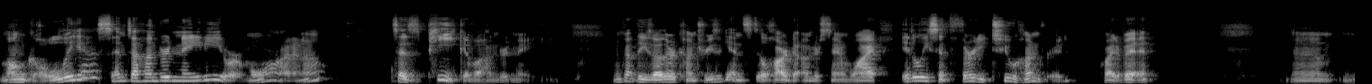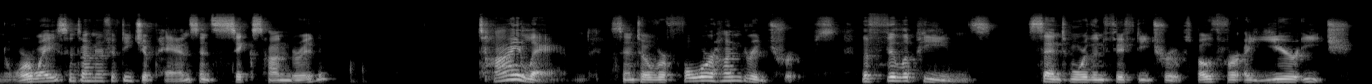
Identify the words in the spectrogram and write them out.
Mongolia sent 180 or more, I don't know. It says peak of 180. We've got these other countries, again, still hard to understand why. Italy sent 3,200, quite a bit. Um, Norway sent 150, Japan sent 600. Thailand sent over 400 troops. The Philippines sent more than 50 troops, both for a year each.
